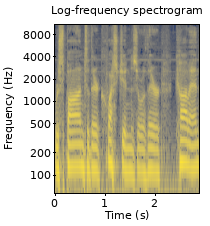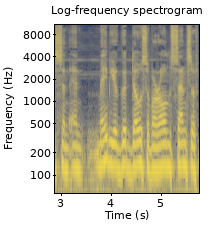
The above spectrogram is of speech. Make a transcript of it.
respond to their questions or their comments and and maybe a good dose of our own sense of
